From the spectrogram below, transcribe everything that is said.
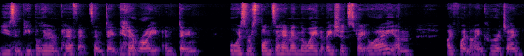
using people who are imperfect and don't get it right and don't always respond to him in the way that they should straight away. And I find that encouraging.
